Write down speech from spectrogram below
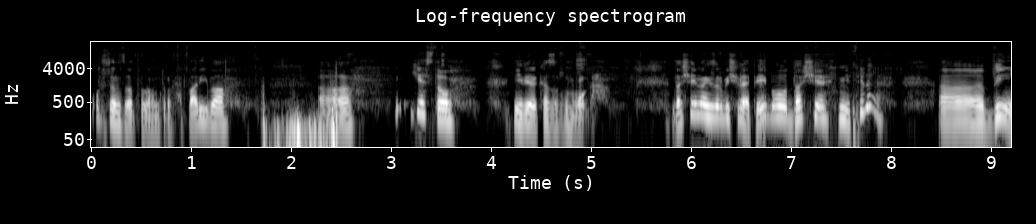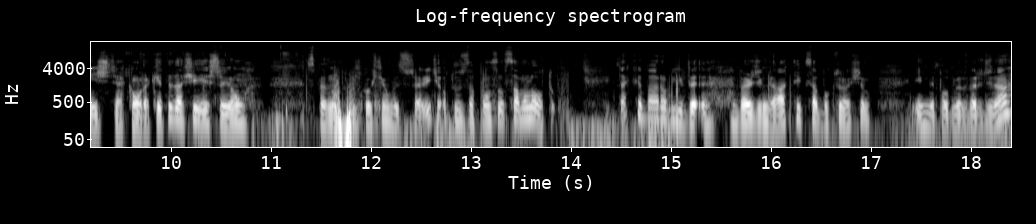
oszczędza to nam trochę paliwa. Jest to niewielka zapomoga. Da się jednak zrobić lepiej, bo da się nie tyle wynieść taką rakietę, da się jeszcze ją z pewną prędkością wystrzelić, otóż za pomocą samolotu. I tak chyba robi Virgin Galactic albo któraś inny podmiot Virgina.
